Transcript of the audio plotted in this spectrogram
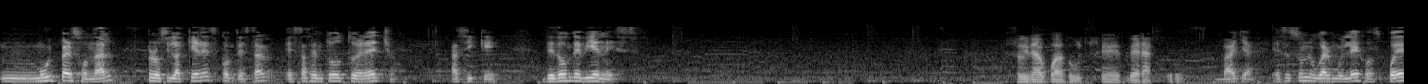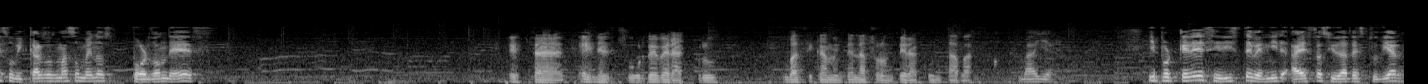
muy personal, pero si la quieres contestar, estás en todo tu derecho. Así que, ¿de dónde vienes? Soy de Agua Dulce, Veracruz. Vaya, ese es un lugar muy lejos. ¿Puedes ubicarnos más o menos por dónde es? Está en el sur de Veracruz, básicamente en la frontera con Tabasco. Vaya. ¿Y por qué decidiste venir a esta ciudad a estudiar?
